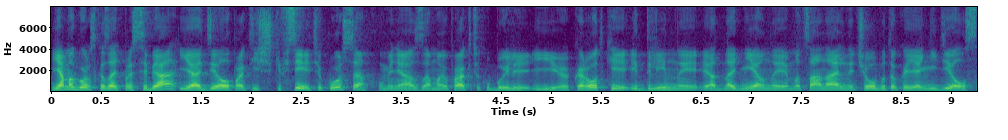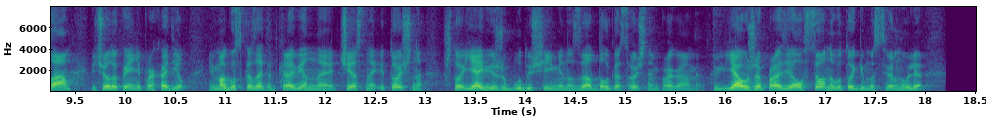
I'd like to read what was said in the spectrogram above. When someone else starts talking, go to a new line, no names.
Я могу рассказать про себя. Я делал практически все эти курсы. У меня за мою практику были и короткие, и длинные, и однодневные, эмоциональные, чего бы только я не делал сам, и чего только я не проходил. И могу сказать откровенно, честно и точно, что я вижу будущее именно за долгосрочными программами. Я уже проделал все, но в итоге мы свернули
